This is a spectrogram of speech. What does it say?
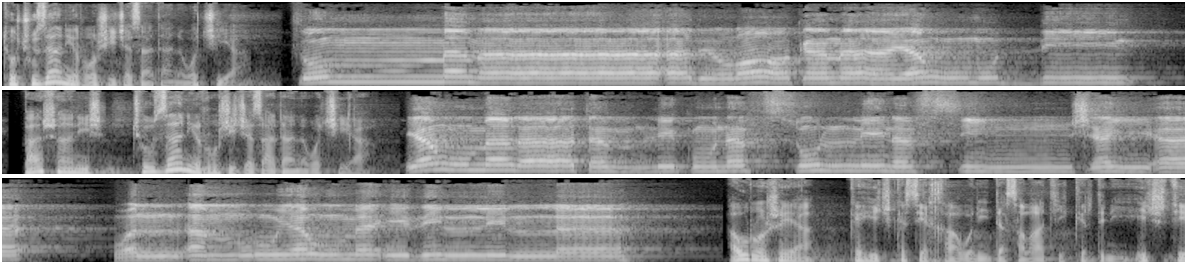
تۆ چوزانی ڕۆژی جەزادانەوە چییە؟ ثم ما أدراك ما يوم الدين پاشانیش چوزانی ڕۆژی جەزادانەوە چییە؟ يوم لا تملك نفس لنفس شيئا والأمر يومئذ لله ئەو ڕۆژەیە کە هیچ کەسێ خاوەنی دەسەڵاتی کردنی هیچ شتێ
